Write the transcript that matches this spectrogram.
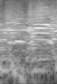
Bye.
